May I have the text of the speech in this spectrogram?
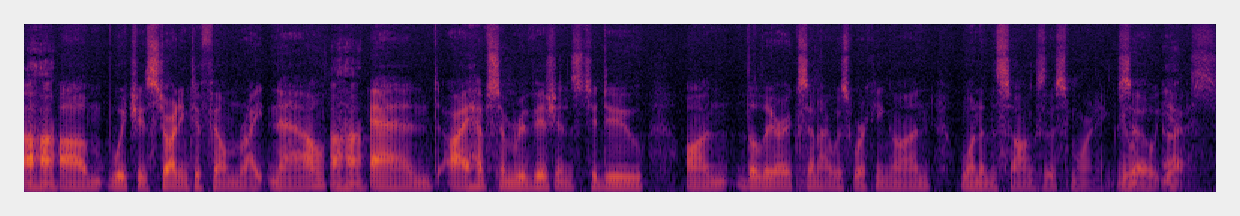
Uh-huh. um, which is starting to film right now. Uh-huh. And I have some revisions to do on the lyrics, and I was working on one of the songs this morning. You- so, uh, yes.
